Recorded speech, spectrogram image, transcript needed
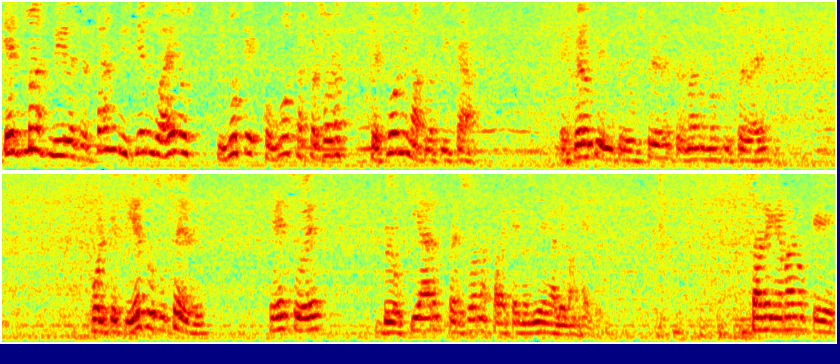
es más, ni les están diciendo a ellos, sino que con otras personas se ponen a platicar. Espero que entre ustedes, hermanos, no suceda eso. Porque si eso sucede, eso es bloquear personas para que no lleguen al Evangelio. Saben, hermano, que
